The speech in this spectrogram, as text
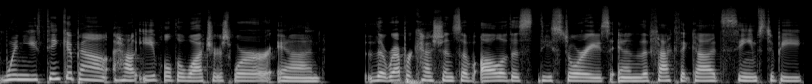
when you think about how evil the watchers were and the repercussions of all of this these stories and the fact that God seems to be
